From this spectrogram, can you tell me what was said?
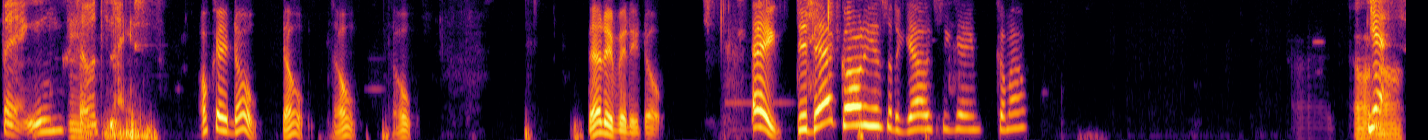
thing. So Mm. it's nice. Okay, dope, dope, dope, dope. Very, very dope. Hey, did that Guardians of the Galaxy game come out? Don't Yes.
